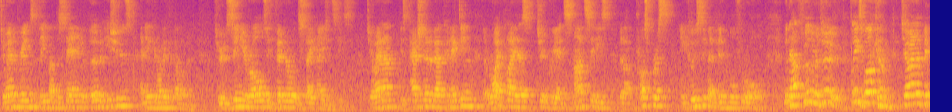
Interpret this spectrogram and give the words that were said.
Joanna brings a deep understanding of urban issues and economic development through senior roles in federal and state agencies. Joanna is passionate about connecting the right players to create smart cities that are prosperous, inclusive and livable for all. Without further ado, please welcome Joanna Pitt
